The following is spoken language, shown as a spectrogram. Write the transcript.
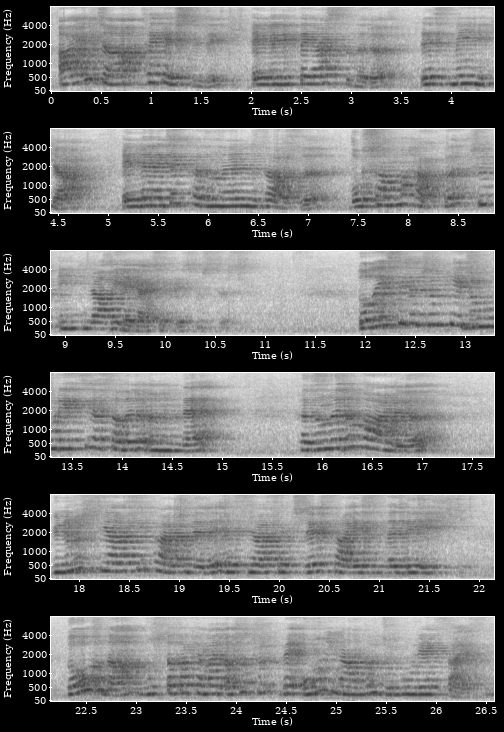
Ayrıca tek eşlilik, evlilikte yaş sınırı, resmi nikah, evlenecek kadınların rızası, boşanma hakkı Türk İnkılabı ile gerçekleşmiştir. Dolayısıyla Türkiye Cumhuriyeti yasaları önünde kadınların varlığı günümüz siyasi partileri ve siyasetçileri sayesinde değil, doğrudan Mustafa Kemal Atatürk ve onun inandığı Cumhuriyet sayesinde.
